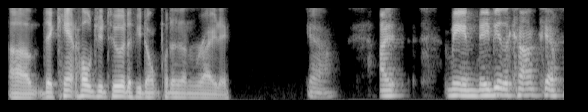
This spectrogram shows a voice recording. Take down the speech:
uh, they can't hold you to it if you don't put it in writing. Yeah. I, I mean, maybe the CONCACAF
